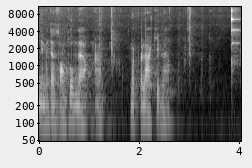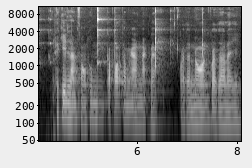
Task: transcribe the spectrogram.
นี่มันจะสองทุ่มแล้วอะหมดเวลากินแล้ว ถ้ากินหลังสองทุ่มกระเพาะทำงานหนักแล้ว กว่าจะนอนกว่าจะอะไรอีก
